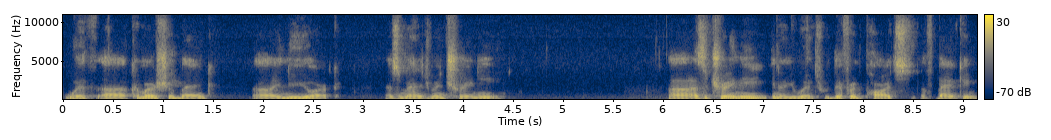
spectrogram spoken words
with a commercial bank uh, in New York as a management trainee. Uh, as a trainee, you know, you went through different parts of banking.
